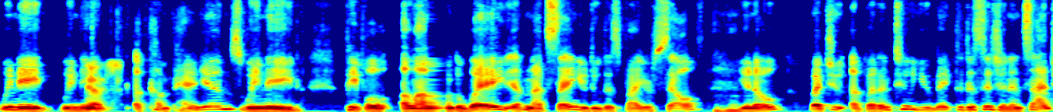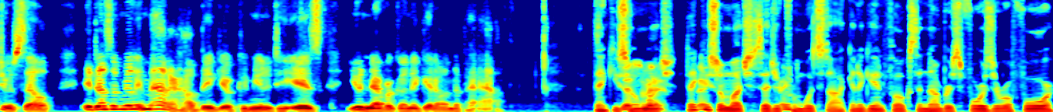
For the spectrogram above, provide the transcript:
We need we need Yes. uh, companions. We need people along the way. I'm not saying you do this by yourself, Mm-hmm. you know, but you uh, but until you make the decision inside yourself, it doesn't really matter how big your community is. You're never going to get on the path. Thank you Yes, so ma'am. much. Thank, you so you. much, Cedric Thank from. Woodstock. And again, folks, the number is 404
